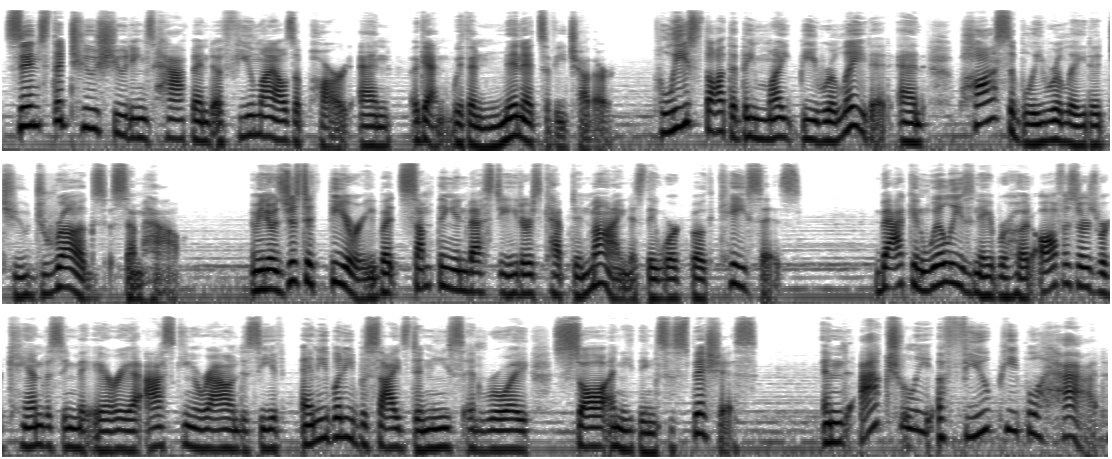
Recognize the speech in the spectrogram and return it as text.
Since the two shootings happened a few miles apart and, again, within minutes of each other, police thought that they might be related and possibly related to drugs somehow. I mean, it was just a theory, but something investigators kept in mind as they worked both cases. Back in Willie's neighborhood, officers were canvassing the area, asking around to see if anybody besides Denise and Roy saw anything suspicious. And actually, a few people had.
